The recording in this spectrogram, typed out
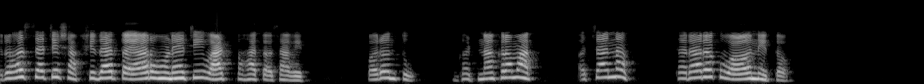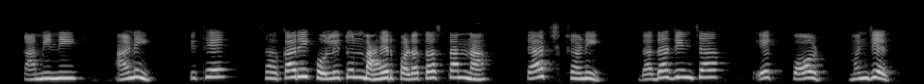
रहस्याचे साक्षीदार तयार होण्याची वाट पाहत असावेत. परंतु घटनाक्रमात अचानक थरारक वळण येतं. कामिनी आणि तिथे सहकारी खोलीतून बाहेर पडत असताना त्याच क्षणी दादाजींचा एक पॉट म्हणजेच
